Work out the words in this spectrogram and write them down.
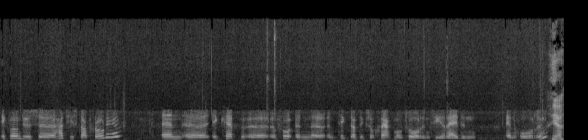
Ik woon dus eh Hartje-stad Groningen. En eh, ik heb een, voor, een, een tik dat ik zo graag motoren zie rijden en horen. Ja.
